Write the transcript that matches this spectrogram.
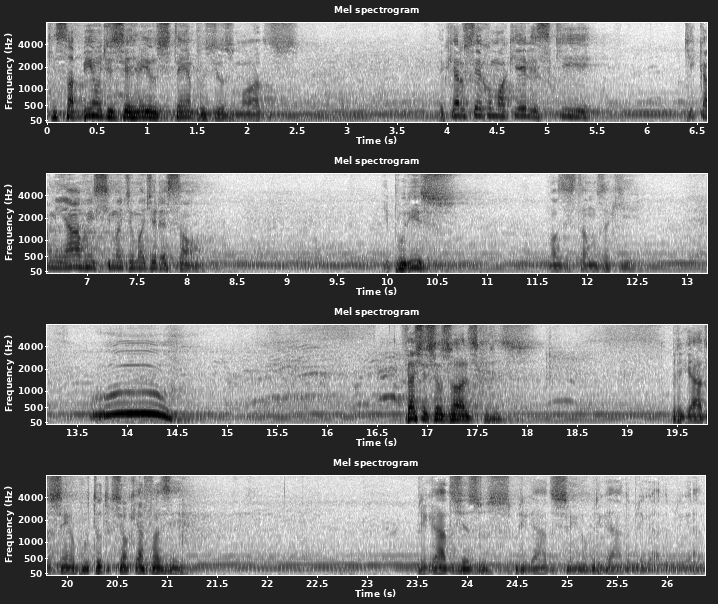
que sabiam discernir os tempos e os modos. Eu quero ser como aqueles que, que caminhavam em cima de uma direção. E por isso, nós estamos aqui. Uh! Feche seus olhos, queridos. Obrigado, Senhor, por tudo que o Senhor quer fazer. Obrigado, Jesus. Obrigado, Senhor. Obrigado, obrigado, obrigado.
